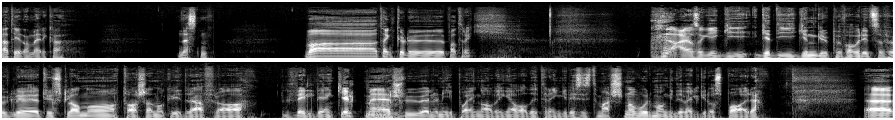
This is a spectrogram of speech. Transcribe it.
Latin-Amerika. Nesten. Hva tenker du, Patrick? Nei, altså Gedigen gruppefavoritt selvfølgelig Tyskland, og tar seg nok videre herfra veldig enkelt, med sju eller ni poeng, avhengig av hva de trenger i siste matchen, og hvor mange de velger å spare. Eh,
